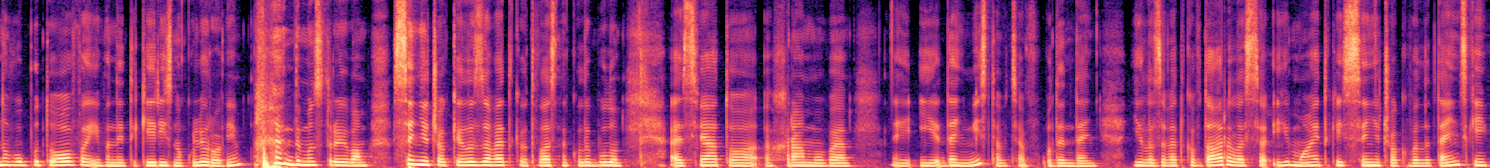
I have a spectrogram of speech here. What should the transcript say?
новобудови, і вони такі різнокольорові. Демонструю вам синячок Єлизаветки. От, власне, коли було е, свято храмове е, і День міста, це в один день, Єлизаветка вдарилася і має такий синячок велетенський.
